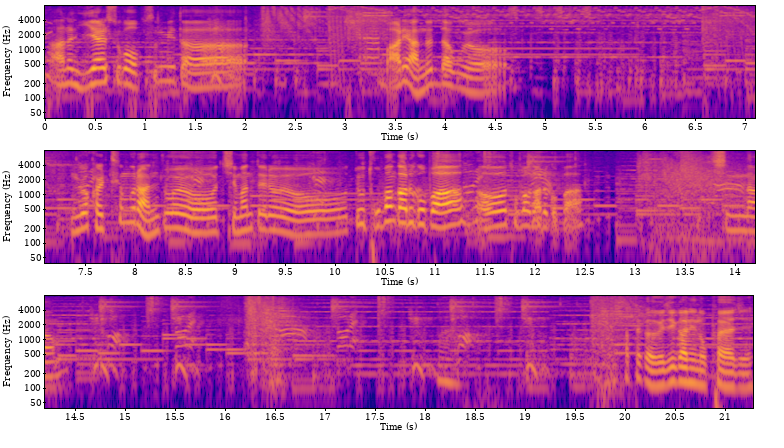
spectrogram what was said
나는 이해할 수가 없습니다. 말이 안 된다고요. 공격할 틈을 안 줘요. 지만 때려요. 또 도망가는 거봐어 도망가는 거봐. 신남 아, 사태가 의지간이 높아야지.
